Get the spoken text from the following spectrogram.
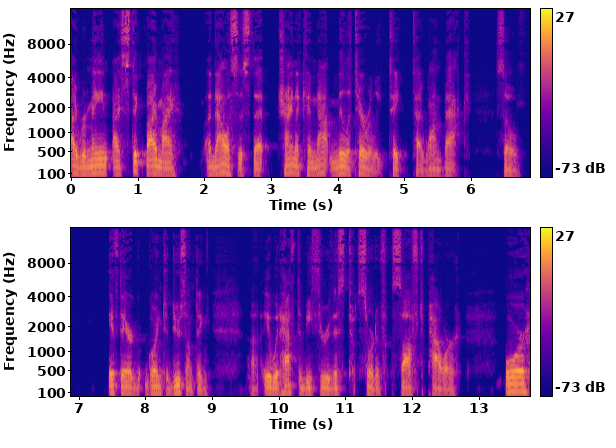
I remain, I stick by my analysis that China cannot militarily take Taiwan back. So, if they're going to do something, uh, it would have to be through this t- sort of soft power. Or,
